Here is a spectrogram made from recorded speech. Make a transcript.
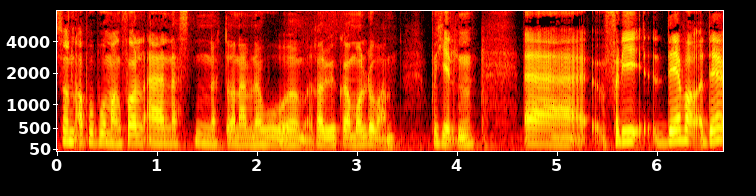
Sånn Apropos mangfold, jeg er nesten nødt til å nevne hun, Raduka Moldovan på Kilden. Eh, fordi det var, det,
